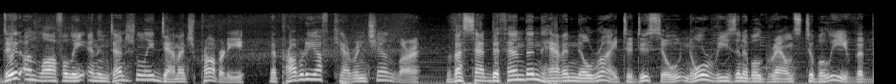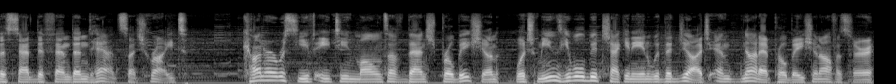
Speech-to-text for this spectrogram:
did unlawfully and intentionally damage property, the property of Caryn Chandler, the said defendant having no right to do so nor reasonable grounds to believe that the said defendant had such right. Connor received 18 months of bench probation, which means he will be checking in with the judge and not a probation officer.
